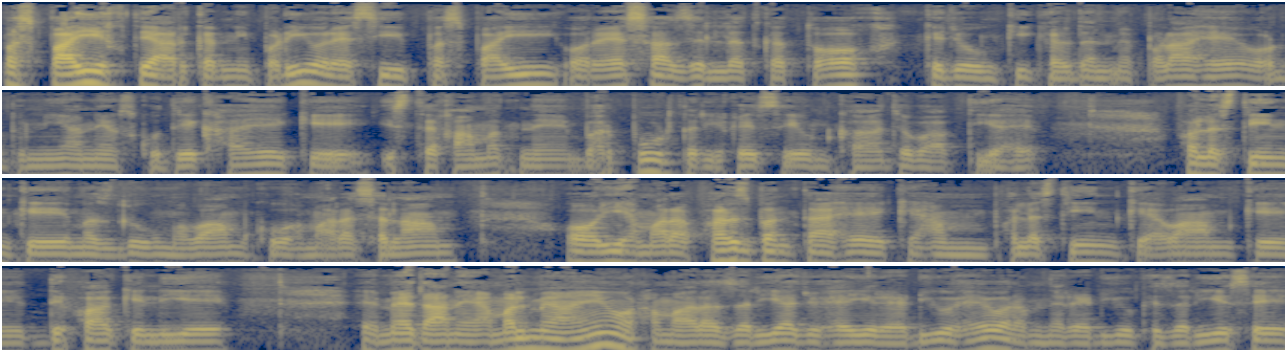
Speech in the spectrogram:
پسپائی اختیار کرنی پڑی اور ایسی پسپائی اور ایسا ذلت کا توق کہ جو ان کی گردن میں پڑا ہے اور دنیا نے اس کو دیکھا ہے کہ استقامت نے بھرپور طریقے سے ان کا جواب دیا ہے۔ فلسطین کے مظلوم عوام کو ہمارا سلام اور یہ ہمارا فرض بنتا ہے کہ ہم فلسطین کے عوام کے دفاع کے لیے میدان عمل میں آئیں اور ہمارا ذریعہ جو ہے یہ ریڈیو ہے اور ہم نے ریڈیو کے ذریعے سے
